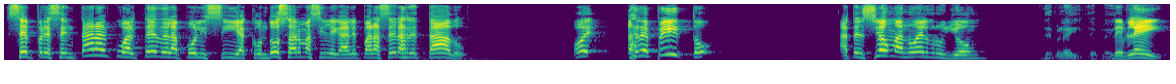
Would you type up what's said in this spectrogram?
se presentara al cuartel de la policía con dos armas ilegales para ser arrestado. Oye, repito, atención Manuel Grullón, de Blake, de Blake.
